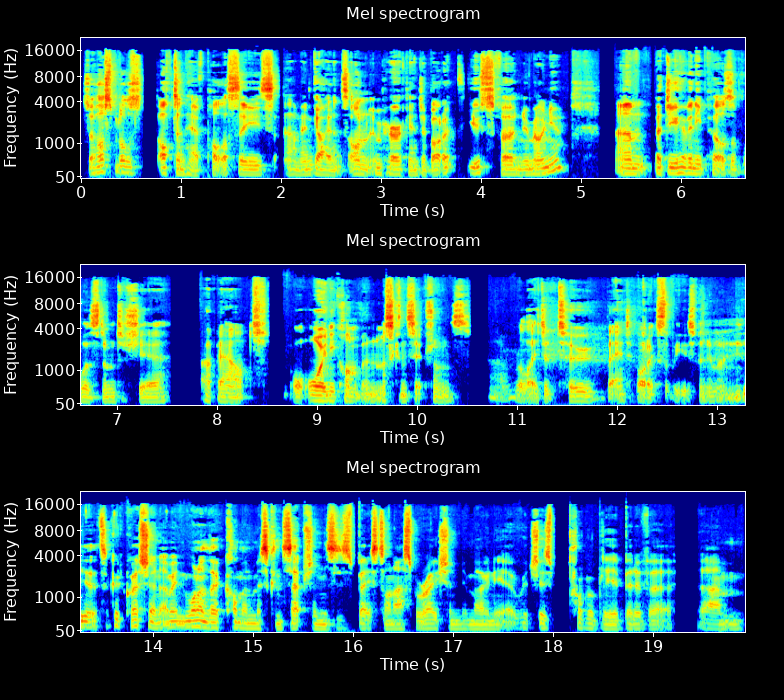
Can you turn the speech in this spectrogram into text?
So hospitals often have policies um, and guidance on empiric antibiotic use for pneumonia. Um, but do you have any pearls of wisdom to share about, or, or any common misconceptions uh, related to the antibiotics that we use for pneumonia? Yeah, it's a good question. I mean, one of the common misconceptions is based on aspiration pneumonia, which is probably a bit of a um,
